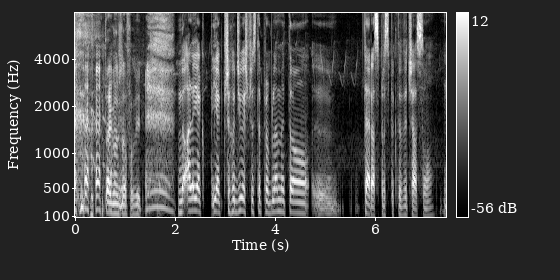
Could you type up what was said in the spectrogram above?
tak można powiedzieć. No ale jak, jak przechodziłeś przez te problemy, to y, teraz z perspektywy czasu, y,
